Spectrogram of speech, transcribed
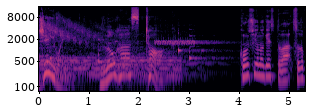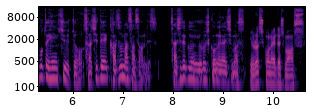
J-Way ロハスタ今週のゲストはそこと編集長差出和正さんです。差出君よろしくお願いします。よろしくお願いいたします。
